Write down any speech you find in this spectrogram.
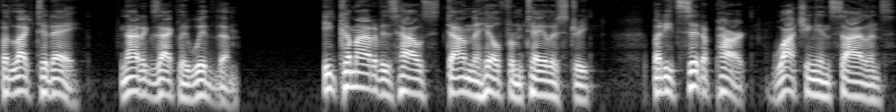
but like today, not exactly with them. He'd come out of his house down the hill from Taylor Street, but he'd sit apart, watching in silence,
